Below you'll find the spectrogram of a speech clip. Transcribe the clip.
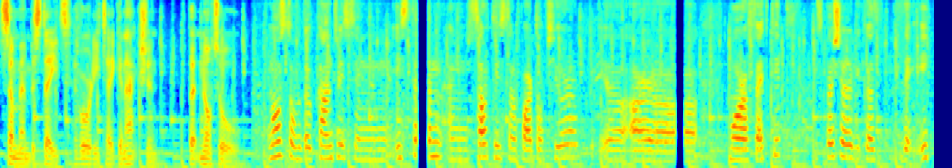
Some member states have already taken action, but not all. Most of the countries in eastern and southeastern part of Europe uh, are uh, more affected, especially because they eat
